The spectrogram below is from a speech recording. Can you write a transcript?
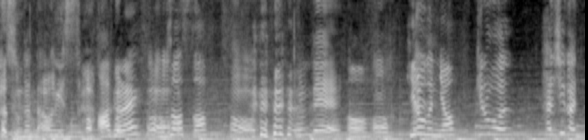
순간 당황했어. 아 그래? 어. 무서웠어. 어. 그런데 어. 어 기록은요? 기록은 1 시간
